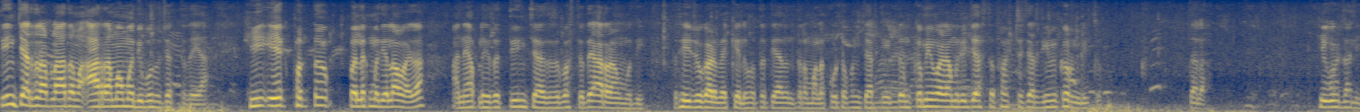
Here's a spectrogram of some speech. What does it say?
तीन चार्जर आपला आता आरामामध्ये बसू शकतात या. ही एक फक्त पलकमध्ये लावायचा आणि आपल्या इथं तीन चार्जर बसतं त्या आरामामध्ये. तर हे जुगाड मी केलं होतं त्यानंतर मला कुठं पण चार्जिंग एकदम कमी वेळामध्ये जास्त फास्ट चार्जिंग मी करून घ्यायचो. चला. ही गोष्ट झाली.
